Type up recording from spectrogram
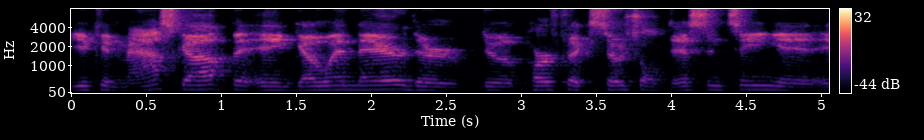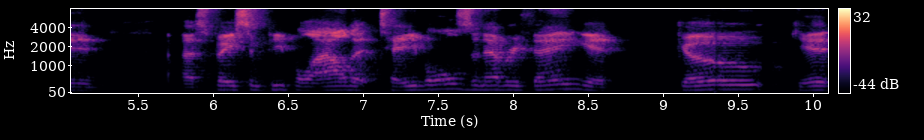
you can mask up and go in there. They're doing perfect social distancing and, and uh, spacing people out at tables and everything. And go get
